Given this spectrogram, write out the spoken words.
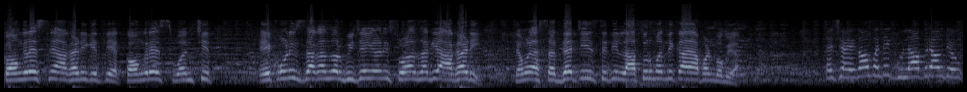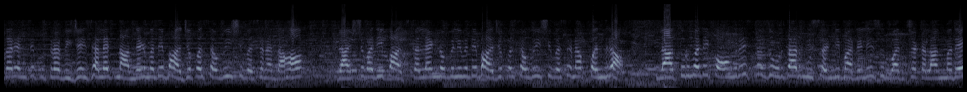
काँग्रेसने आघाडी घेतली आहे. काँग्रेस वंचित एकोणीस जागांवर विजयी आणि सोळा जागी आघाडी. त्यामुळे सध्याची स्थिती लातूरमधली काय आपण बघूया. तर जळगावमध्ये गुलाबराव देवकर यांचे पुत्र विजय झालेत. नांदेडमध्ये भाजप सव्वीस शिवसेना दहा. राष्ट्रवादी पाच कल्याण डोंबिवलीमध्ये भाजप सव्वीस शिवसेना पंधरा. लातूरमध्ये काँग्रेसनं जोरदार मुसंडी मारलेली सुरुवातीच्या कलांमध्ये.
